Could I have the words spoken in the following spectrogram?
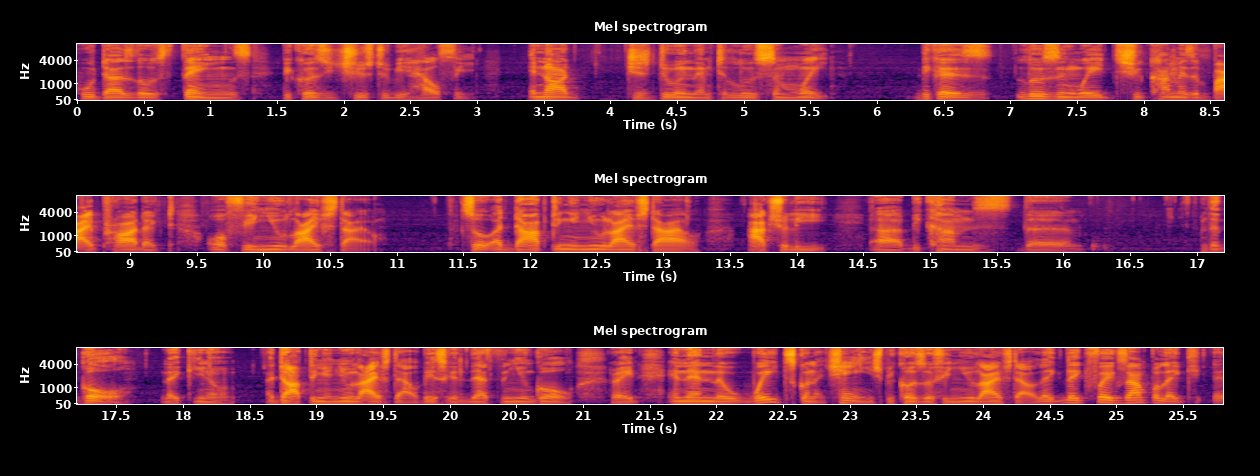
who does those things because you choose to be healthy and not just doing them to lose some weight. Because losing weight should come as a byproduct of your new lifestyle. So adopting a new lifestyle actually uh, becomes the the goal like you know adopting a new lifestyle basically that's the new goal right? And then the weight's gonna change because of your new lifestyle. Like like for example like uh,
